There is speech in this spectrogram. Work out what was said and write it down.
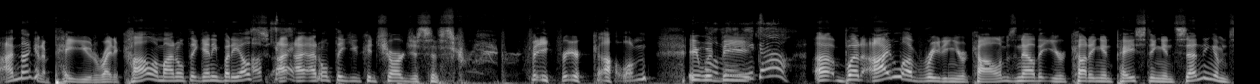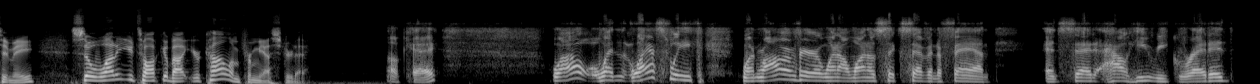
I'm not going to pay you to write a column. I don't think anybody else. Okay. I, I- don't think you could charge a subscriber fee for your column. It would be. you go. Uh, but I love reading your columns now that you're cutting and pasting and sending them to me. So why don't you talk about your column from yesterday? Okay. Well, when last week when Ron Rivera went on 106.7 a fan and said how he regretted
